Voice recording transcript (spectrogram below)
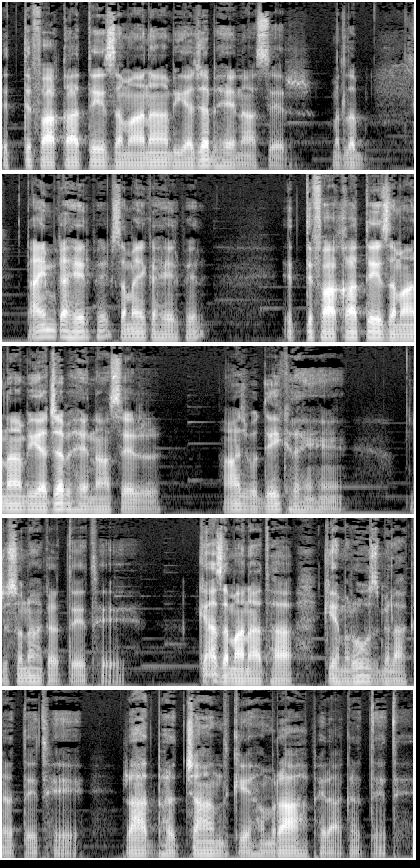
इत्तेफाकात ज़माना भी अजब है नासिर। मतलब टाइम का हेर फेर समय का हेर फेर इत्तेफाकात ज़माना भी अजब है नासिर। आज वो देख रहे हैं जो सुना करते थे। क्या ज़माना था कि हम रोज़ मिला करते थे। रात भर चाँद के हम राह फिरा करते थे।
